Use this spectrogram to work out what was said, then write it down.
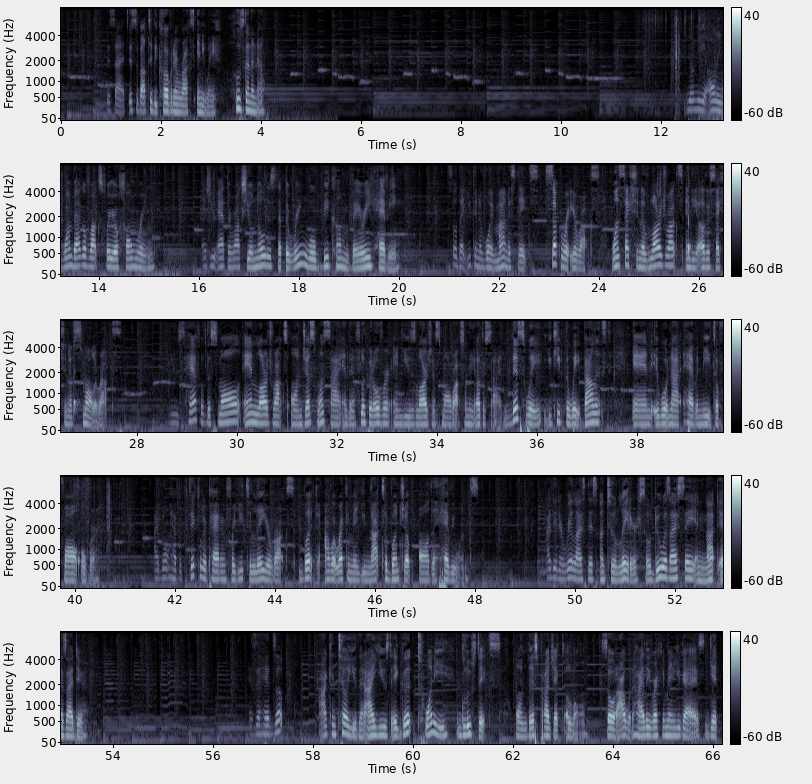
Besides, it's about to be covered in rocks anyway. Who's gonna know? You'll need only one bag of rocks for your foam ring. As you add the rocks, you'll notice that the ring will become very heavy. So that you can avoid my mistakes, separate your rocks. One section of large rocks and the other section of smaller rocks. Use half of the small and large rocks on just one side and then flip it over and use large and small rocks on the other side. This way you keep the weight balanced and it will not have a need to fall over. I don't have a particular pattern for you to lay your rocks, but I would recommend you not to bunch up all the heavy ones. I didn't realize this until later, so do as I say and not as I do. As a heads up, I can tell you that I used a good 20 glue sticks on this project alone. So I would highly recommend you guys get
